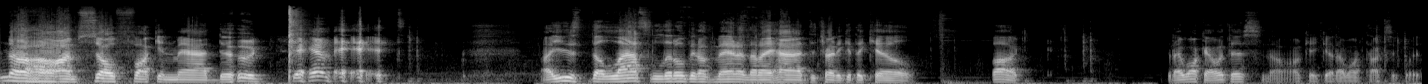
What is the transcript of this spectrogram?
No, I'm so fucking mad, dude. Damn it. I used the last little bit of mana that I had to try to get the kill. Fuck. Did I walk out with this? No. Okay, good. I want Toxic Blade.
